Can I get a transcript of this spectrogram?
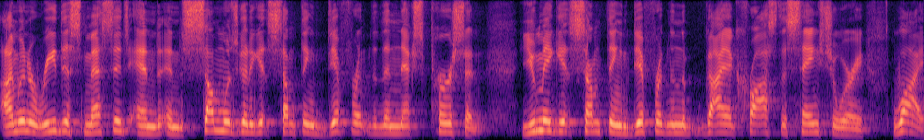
I'm going to read this message, and, and someone's going to get something different than the next person. You may get something different than the guy across the sanctuary. Why?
